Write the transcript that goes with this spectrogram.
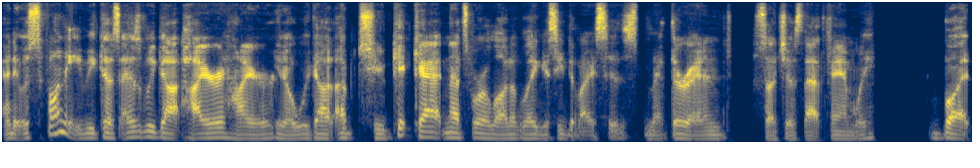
and it was funny because as we got higher and higher, you know, we got up to KitKat, and that's where a lot of legacy devices met their end, such as that family. But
